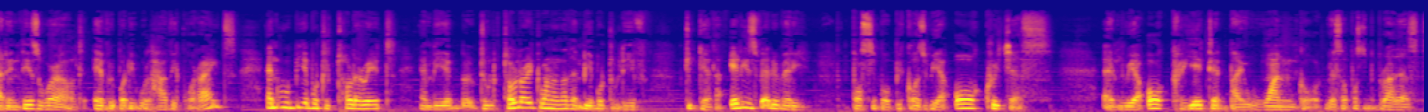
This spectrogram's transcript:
that in this world everybody will have equal rights and will be able to tolerate and be able to tolerate one another and be able to live together. It is very, very possible because we are all creatures and we are all created by one God. We're supposed to be brothers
